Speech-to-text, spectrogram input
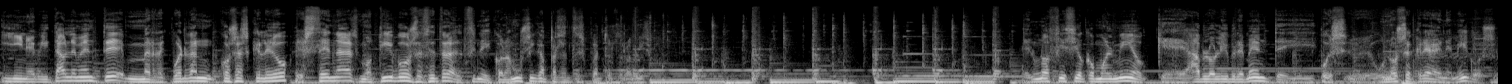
y inevitablemente me recuerdan cosas que leo, escenas, motivos, etcétera, del cine. Y con la música pasa tres cuartos de lo mismo. Un oficio como el mío, que hablo libremente y pues uno se crea enemigos.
